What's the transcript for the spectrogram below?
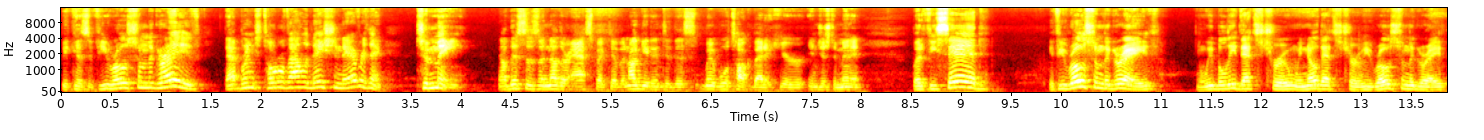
Because if He rose from the grave, that brings total validation to everything. To me. Now, this is another aspect of it, and I'll get into this. Maybe we'll talk about it here in just a minute. But if He said, if He rose from the grave, and we believe that's true, we know that's true, He rose from the grave,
